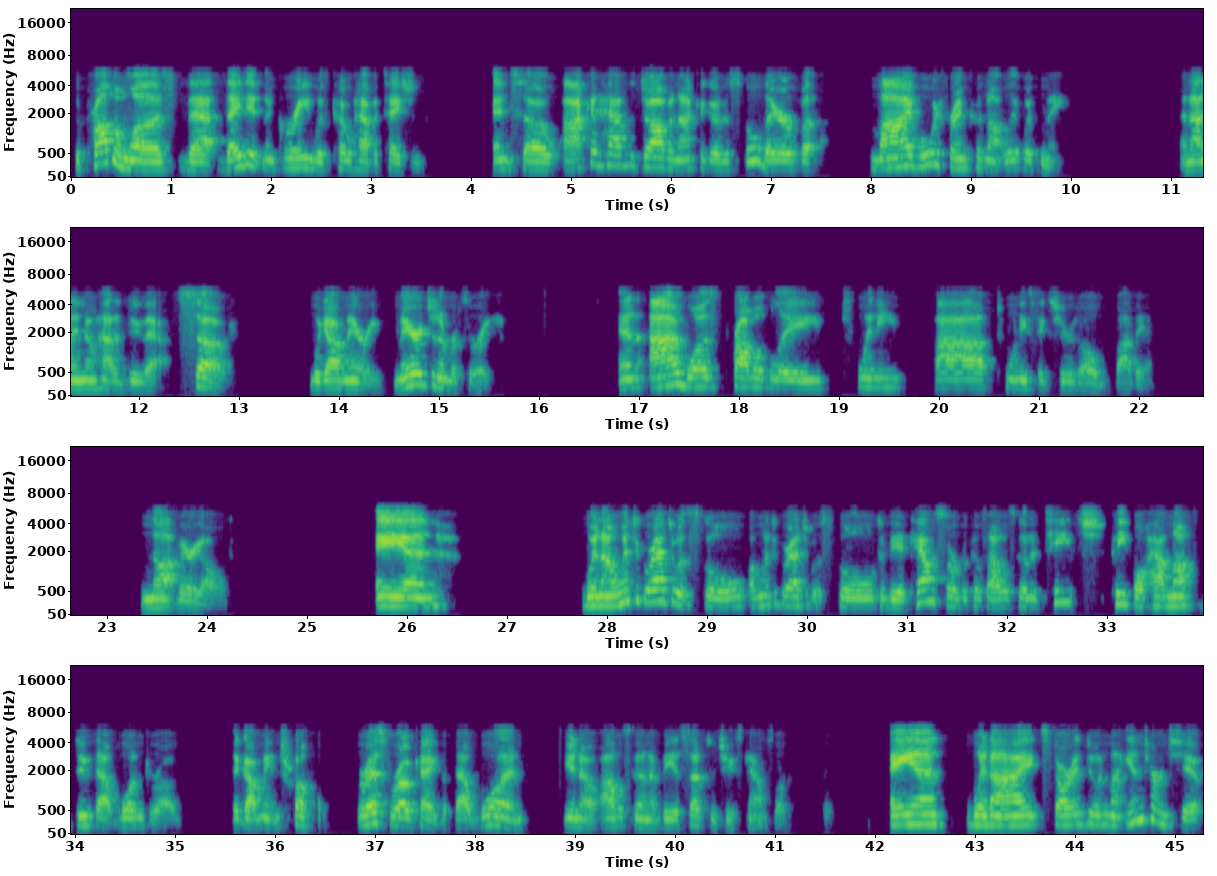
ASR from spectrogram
The problem was that they didn't agree with cohabitation. And so I could have the job and I could go to school there, but my boyfriend could not live with me. And I didn't know how to do that. So we got married. Marriage number three. And I was probably 25, 26 years old by then. Not very old. And when I went to graduate school, I went to graduate school to be a counselor because I was going to teach people how not to do that one drug that got me in trouble. The rest were okay, but that one, you know, I was going to be a substance use counselor. And when I started doing my internship,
